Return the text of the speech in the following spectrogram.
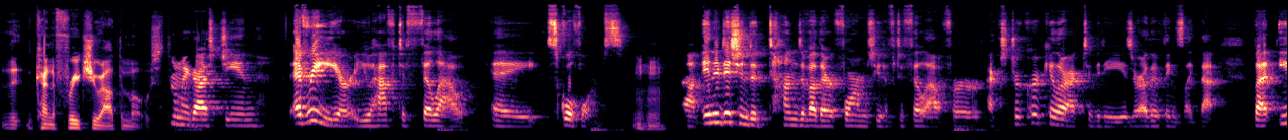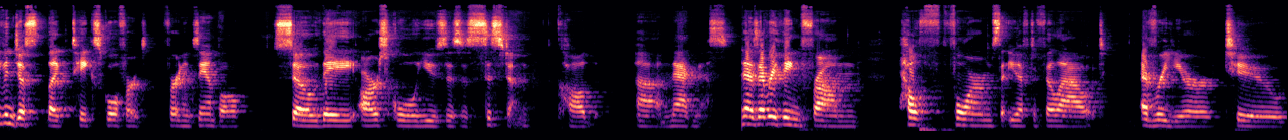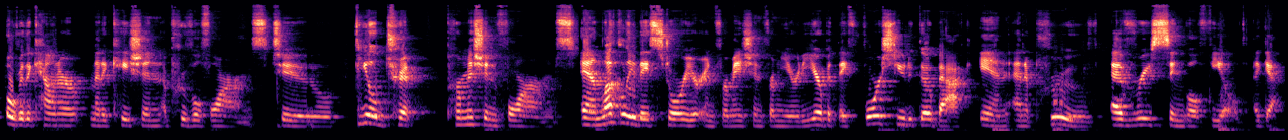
that kind of freaks you out the most? Oh my gosh, Gene. Every year you have to fill out a school forms. hmm Um, in addition to tons of other forms you have to fill out for extracurricular activities or other things like that. But even just like take school for for an example. So they our school uses a system called uh, Magnus. It has everything from health forms that you have to fill out every year to over the counter medication approval forms to field trip permission forms. And luckily, they store your information from year to year, but they force you to go back in and approve every single field again.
